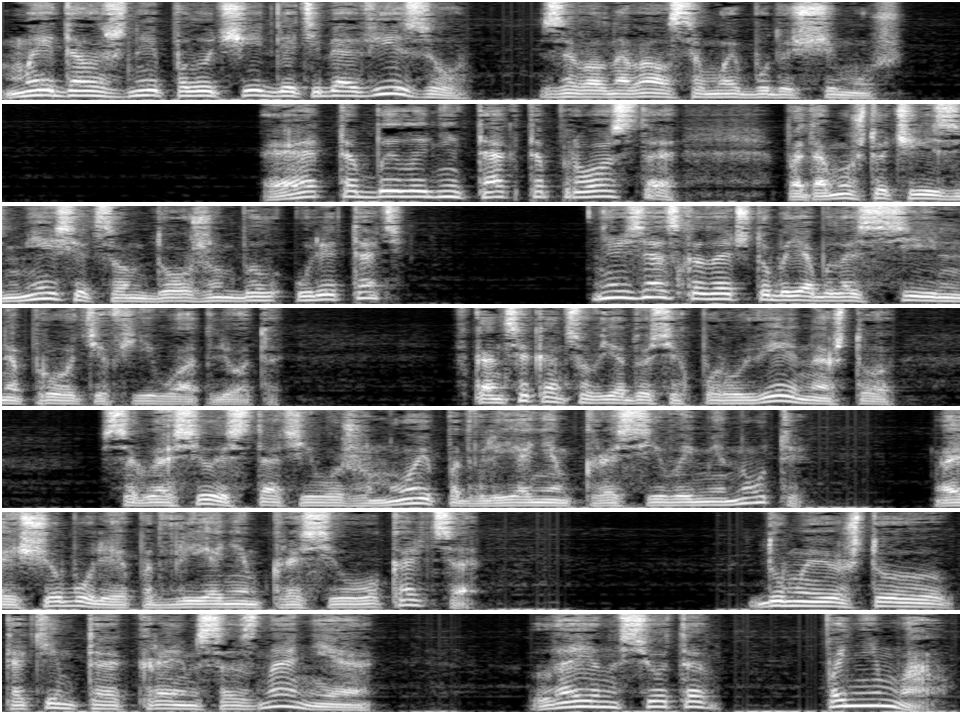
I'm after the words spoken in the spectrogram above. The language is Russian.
«Мы должны получить для тебя визу», — заволновался мой будущий муж. Это было не так-то просто, потому что через месяц он должен был улетать. Нельзя сказать, чтобы я была сильно против его отлета. В конце концов, я до сих пор уверена, что согласилась стать его женой под влиянием красивой минуты, а еще более под влиянием красивого кольца. Думаю, что каким-то краем сознания Лайон все это понимал.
